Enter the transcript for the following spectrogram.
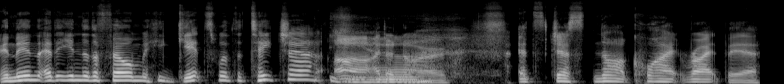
And then at the end of the film, he gets with the teacher. Oh, I don't know. It's just not quite right there.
